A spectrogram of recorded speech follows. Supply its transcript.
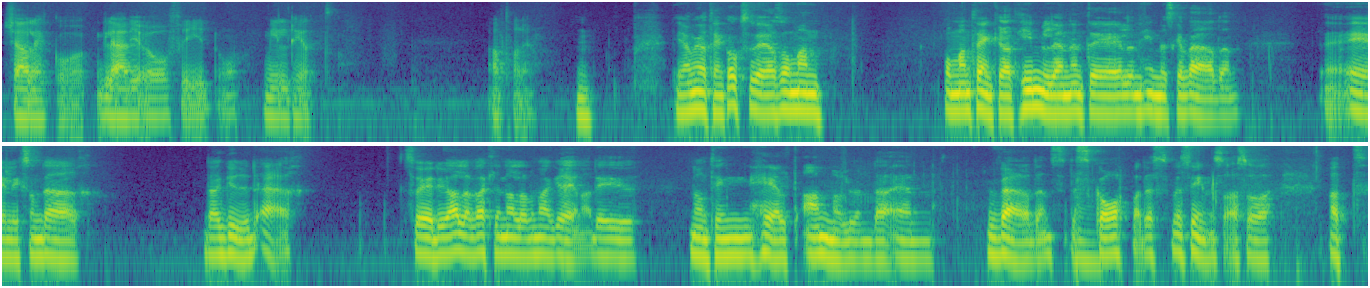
kärlek och glädje och frid och mildhet. Allt vad det är. ja, men jag tänker också det. Alltså om, man, om man tänker att himlen inte är, eller den himmelska världen, eh, är liksom där, där Gud är. Så är det ju alla, verkligen alla de här grejerna. Det är ju någonting helt annorlunda än världens, det skapades välsignelser. Alltså att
